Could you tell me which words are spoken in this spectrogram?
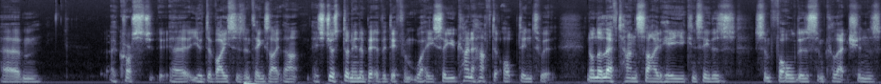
um, across uh, your devices and things like that. It's just done in a bit of a different way, so you kind of have to opt into it. And on the left hand side here, you can see there's some folders, some collections,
